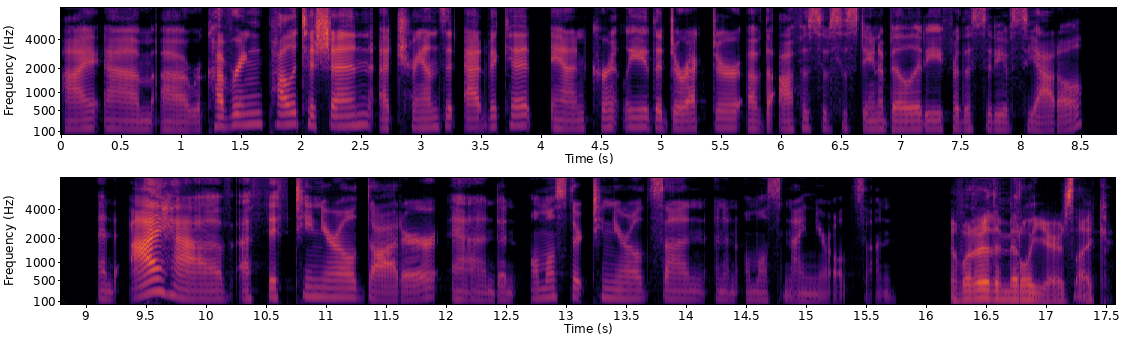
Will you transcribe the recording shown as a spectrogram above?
I am a recovering politician, a transit advocate, and currently the director of the Office of Sustainability for the City of Seattle. And I have a 15 year old daughter and an almost 13 year old son and an almost nine year old son. What are the middle years like?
